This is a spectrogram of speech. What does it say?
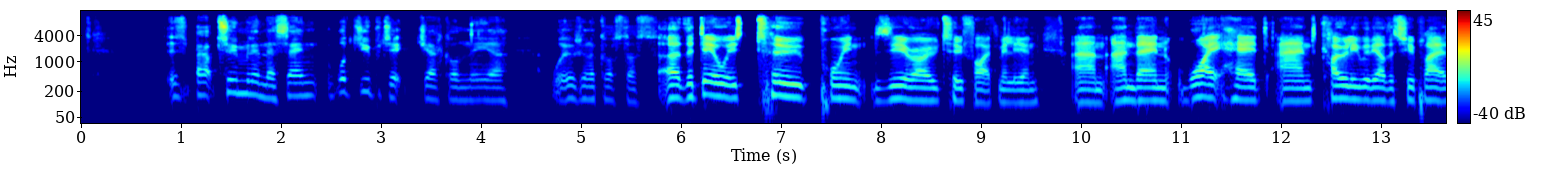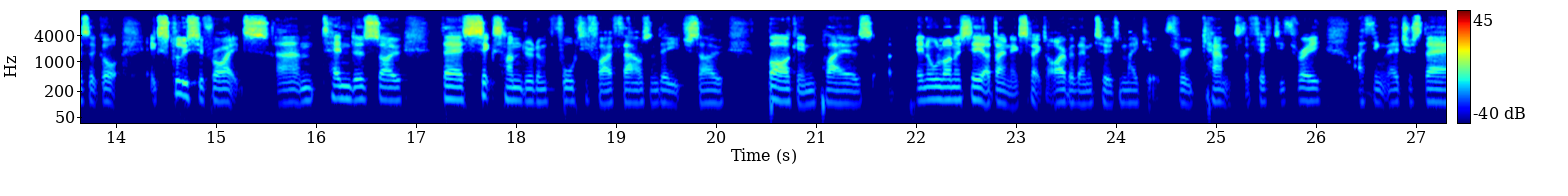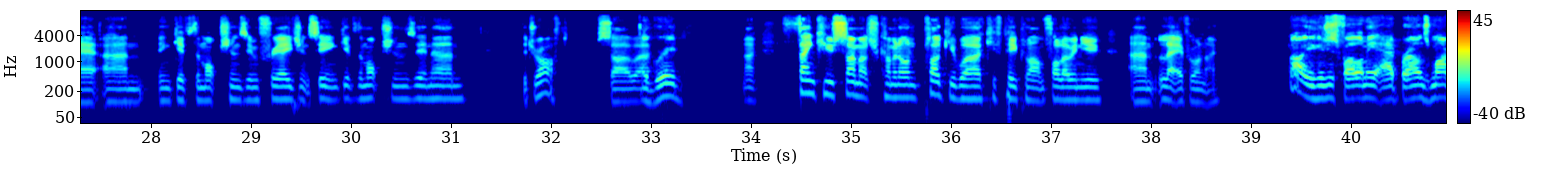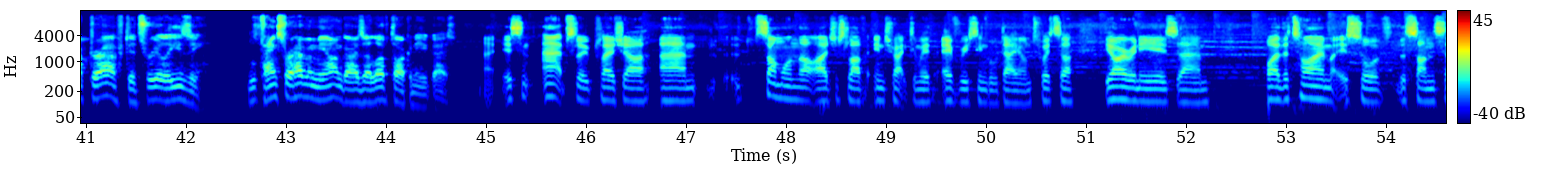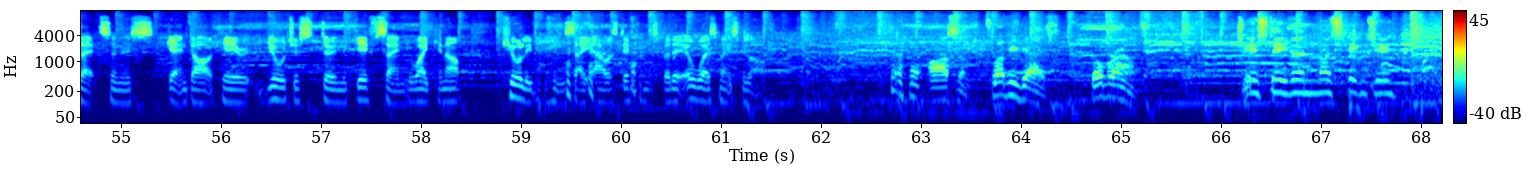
it's about two million. They're saying. What do you predict, Jack, on the uh, what it was going to cost us? Uh, the deal is 2.025 million. Um, and then Whitehead and Coley were the other two players that got exclusive rights um, tenders. So they're 645,000 each. So bargain players. In all honesty, I don't expect either of them two to make it through camp to the 53. I think they're just there um, and give them options in free agency and give them options in um, the draft. So uh, agreed. No, thank you so much for coming on. Plug your work if people aren't following you. Um, let everyone know. Oh, you can just follow me at Browns Mock Draft. It's real easy. Thanks for having me on, guys. I love talking to you guys. It's an absolute pleasure. Um, someone that I just love interacting with every single day on Twitter. The irony is, um, by the time it's sort of the sun sets and it's getting dark here, you're just doing the gift saying you're waking up purely because it's eight hours difference, but it always makes me laugh. Awesome. Love you guys. Go Browns. Cheers, Stephen. Nice speaking to you.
